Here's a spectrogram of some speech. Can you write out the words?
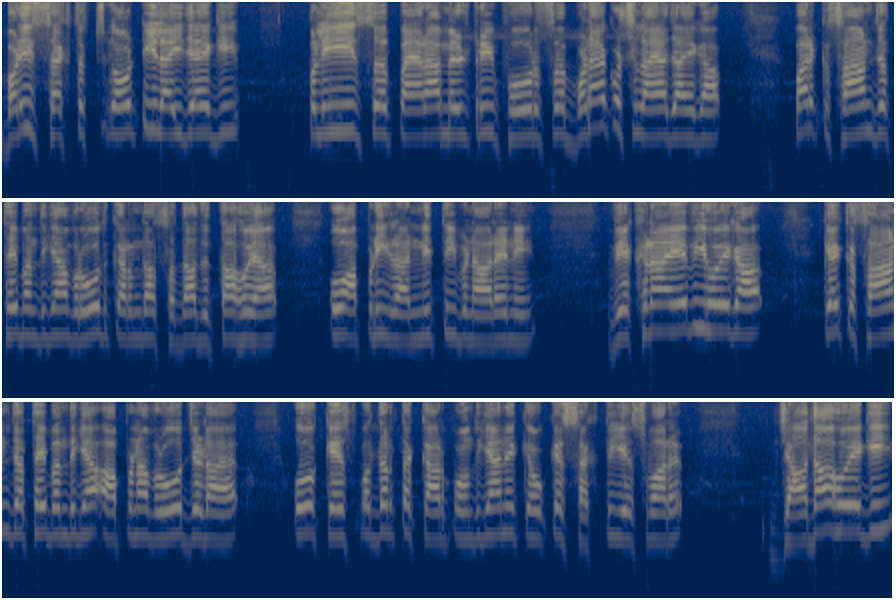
ਬੜੀ ਸਖਤ ਸਿਕਿਉਰਿਟੀ ਲਾਈ ਜਾਏਗੀ। ਪੁਲਿਸ ਪੈਰਾਮਿਲਟਰੀ ਫੋਰਸ ਬੜਾ ਕੁਝ ਲਾਇਆ ਜਾਏਗਾ। ਪਰ ਕਿਸਾਨ ਜਥੇਬੰਦੀਆਂ ਵਿਰੋਧ ਕਰਨ ਦਾ ਸੱਦਾ ਦਿੱਤਾ ਹੋਇਆ, ਉਹ ਆਪਣੀ ਰਣਨੀਤੀ ਬਣਾ ਰਹੇ ਨੇ। ਵੇਖਣਾ ਇਹ ਵੀ ਹੋਏਗਾ ਕਿ ਕਿਸਾਨ ਜਥੇਬੰਦੀਆਂ ਆਪਣਾ ਵਿਰੋਧ ਜਿਹੜਾ ਹੈ ਉਹ ਕਿਸ ਪੱਧਰ ਤੱਕ ਕਰ ਪਾਉਂਦੀਆਂ ਨੇ, ਕਿਉਂਕਿ ਸਖਤੀ ਇਸ ਵਾਰ ਜ਼ਿਆਦਾ ਹੋਏਗੀ,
